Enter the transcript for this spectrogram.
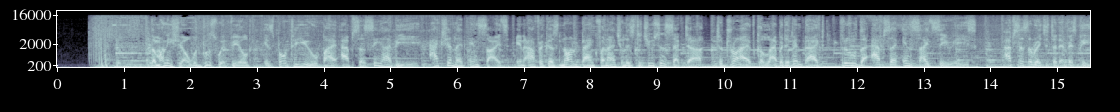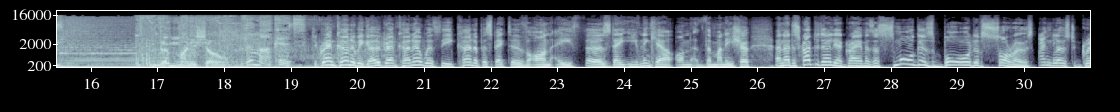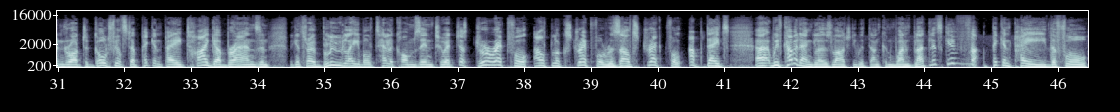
The Money Show with Bruce Whitfield is brought to you by ABSA CIB, action-led insights in Africa's non-bank financial institutions sector to drive collaborative impact through the ABSA Insight series. ABSA is a registered FSP. The Money Show. The markets. To Graham Kerner we go. Graham Kerner with the Kerner perspective on a Thursday evening here on The Money Show. And I described it earlier, Graham, as a smorgasbord of sorrows. Anglos to Grindrod to Goldfields to Pick n Pay, Tiger brands, and we can throw blue label telecoms into it. Just dreadful outlooks, dreadful results, dreadful updates. Uh, we've covered Anglos largely with Duncan Wanblad. Let's give Pick n Pay the full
